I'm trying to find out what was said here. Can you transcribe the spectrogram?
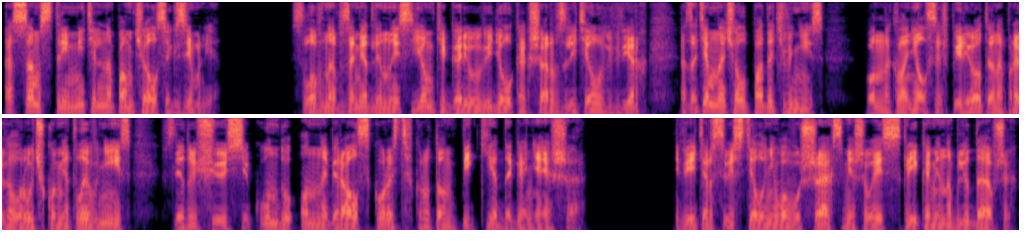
а сам стремительно помчался к земле. Словно в замедленной съемке Гарри увидел, как шар взлетел вверх, а затем начал падать вниз. Он наклонился вперед и направил ручку метлы вниз. В следующую секунду он набирал скорость в крутом пике, догоняя шар. Ветер свистел у него в ушах, смешиваясь с криками наблюдавших.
